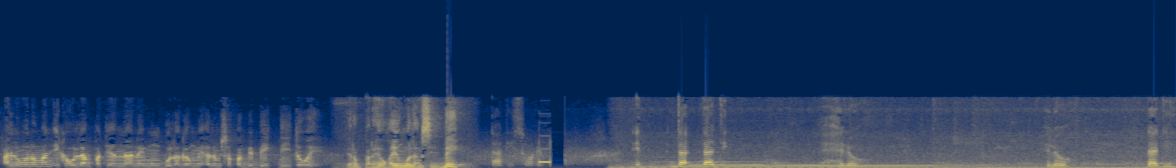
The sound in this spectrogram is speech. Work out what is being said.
Alam mo naman, ikaw lang, pati ang nanay mong bulagang may alam sa pagbe-bake dito eh. Pero pareho kayong walang silbi. Daddy, sorry. Eh, da- Daddy... Hello? Hello? Daddy?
